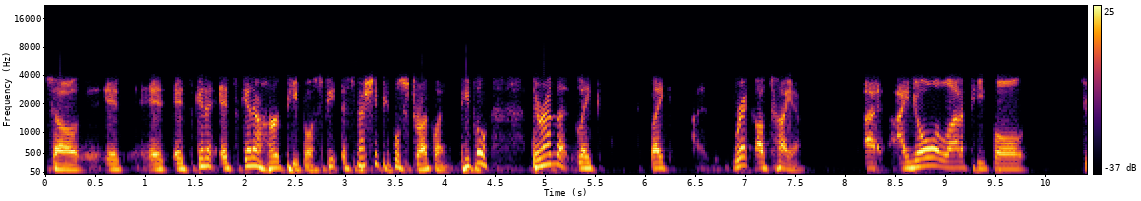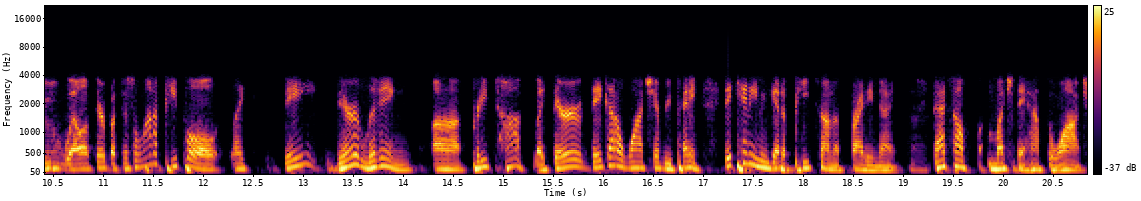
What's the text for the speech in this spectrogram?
so it, it it's gonna it's gonna hurt people, especially people struggling. People they're on the like like Rick. I'll tell you, I I know a lot of people do well out there, but there's a lot of people like they they're living uh, pretty tough. Like they're they got to watch every penny. They can't even get a pizza on a Friday night. Hmm. That's how much they have to watch.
